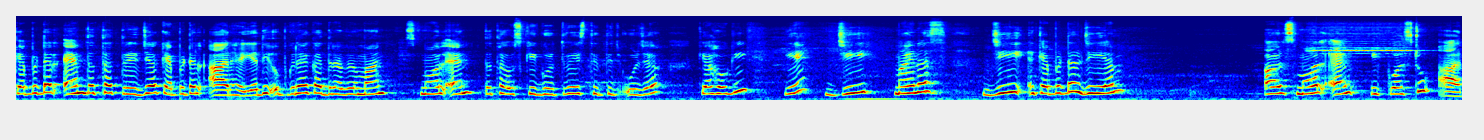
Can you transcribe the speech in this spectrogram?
कैपिटल एम तथा त्रिज्या कैपिटल आर है। यदि उपग्रह का द्रव्यमान स्मॉल एम तथा उसकी गुरुत्वीय स्थितिज ऊर्जा क्या होगी? ये G minus G capital G M और small M equals to R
